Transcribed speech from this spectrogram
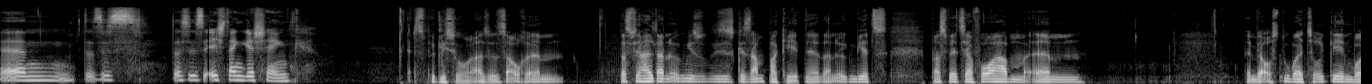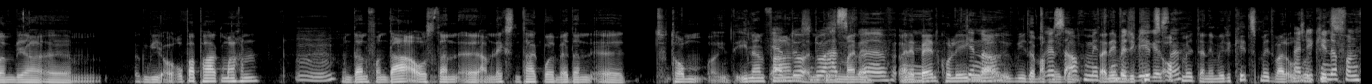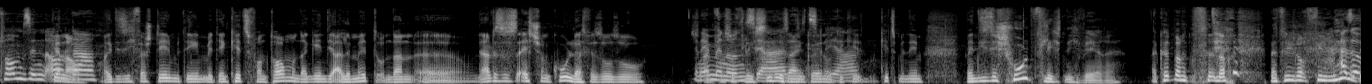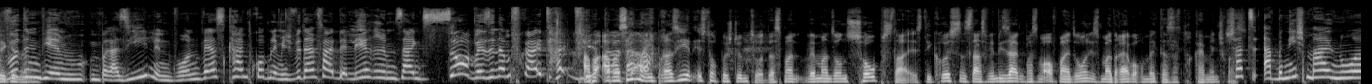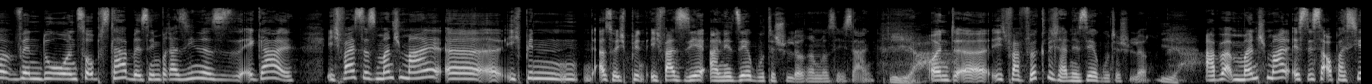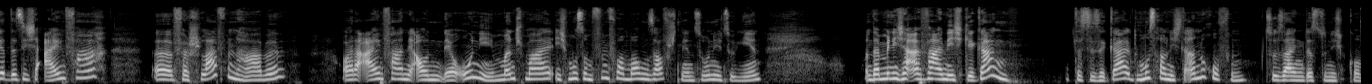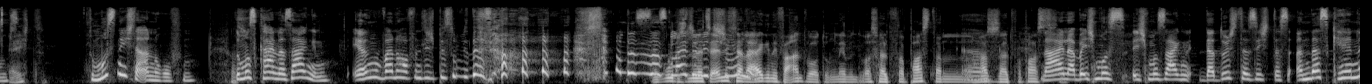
Ähm, das ist, das ist echt ein Geschenk. Das ist wirklich so. Also es ist auch, ähm, dass wir halt dann irgendwie so dieses Gesamtpaket, ne, dann irgendwie jetzt, was wir jetzt ja vorhaben, ähm, wenn wir aus Dubai zurückgehen, wollen wir ähm, irgendwie Europapark machen Mhm. und dann von da aus dann äh, am nächsten Tag wollen wir dann äh, zu Tom und Inan fahren. du- das sind, du das hast, sind meine, äh, meine äh, Bandkollegen genau. da irgendwie. Da Du machen wir, auch mit da nehmen wir die Kids auch ne? mit, dann nehmen wir die Kids mit, weil Weil unsere die Kinder Kids von Tom sind auch genau, da. weil die sich verstehen mit den, mit den Kids von Tom und dann gehen die alle mit und dann, äh, ja, das ist echt schon cool, dass wir so, so, so, einfach so uns, flexibel ja, sein können und ja. die Ki- Kids mitnehmen. Wenn diese Schulpflicht nicht wäre, dann könnte man noch, natürlich noch viel mehr Also würden wir in Brasilien wohnen, wäre es kein Problem. Ich würde einfach der Lehrerin sagen, so, wir sind am Freitag wieder aber, aber sag mal, in Brasilien ist doch bestimmt so, dass man, wenn man so ein Soapstar ist, die größten Stars, wenn die sagen, pass mal auf, mein Sohn ist mal drei Wochen weg, das sagt doch kein Mensch was. Schatz, aber nicht mal nur, wenn du ein Soapstar bist. In Brasilien ist es egal. Ich weiß, dass manchmal, äh, ich bin, also ich bin, ich war sehr, eine sehr gute Schülerin, muss ich sagen. Ja. Und äh, ich war wirklich eine sehr gute Schülerin. Ja. Aber manchmal es ist auch passiert, dass ich einfach äh, verschlafen habe oder einfach in der- Uni. Manchmal, ich muss um 5 Uhr morgens aufstehen, zur Uni zu gehen. Und dann bin ich einfach nicht gegangen. Das ist egal. Du musst auch nicht anrufen, zu sagen, dass du nicht kommst. Echt? Du musst nicht anrufen. Du musst keiner sagen. Irgendwann hoffentlich bist du wieder da. Und das ist Ja, das gut, das ist Gleiche letztendlich deine eigene Verantwortung. Ne? Wenn du was halt verpasst, dann hast du es halt verpasst. Nein, aber ich muss, ich muss sagen, dadurch, dass ich das anders kenne,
